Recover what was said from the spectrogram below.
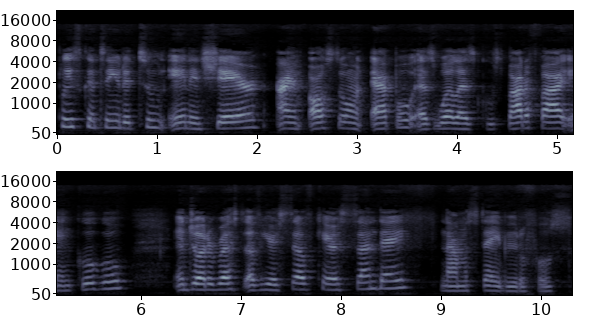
Please continue to tune in and share. I am also on Apple as well as Spotify and Google. Enjoy the rest of your self care Sunday. Namaste, beautifuls.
